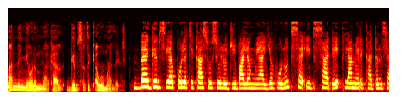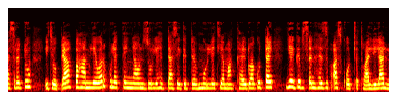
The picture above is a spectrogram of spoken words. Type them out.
ማንኛውንም አካል ግብፅ ትቃወማለች። በግብፅ የፖለቲካ ሶሲዮሎጂ ባለሙያ የሆኑት ሰኢድ ሳዴክ ለአሜሪካ ድምፅ ሲያስረዱ ኢትዮጵያ በሐምሌ ወር ሁለተኛውን ዙር የህዳሴ ግድብ ሙሌት የማካሄዷ ጉዳይ የግብፅን ሕዝብ አስቆጥቷል ይላሉ።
